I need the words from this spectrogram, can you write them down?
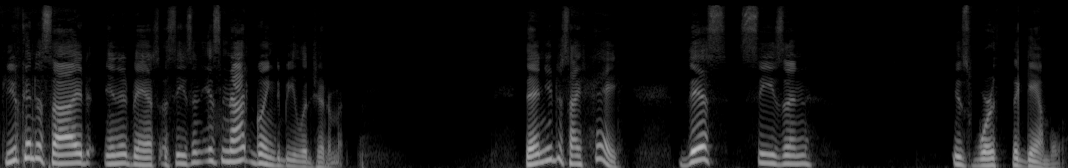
if you can decide in advance a season is not going to be legitimate, then you decide, hey, this season is worth the gamble.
